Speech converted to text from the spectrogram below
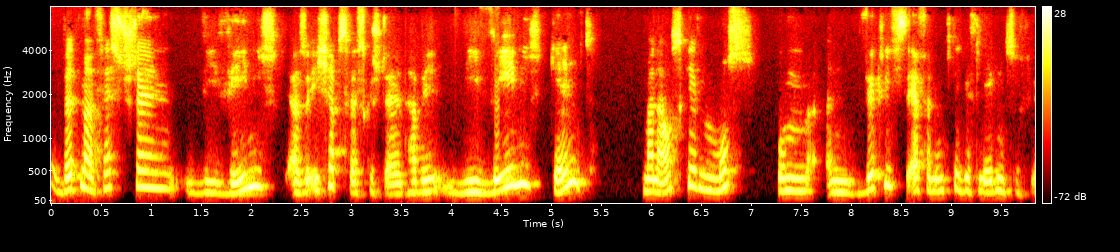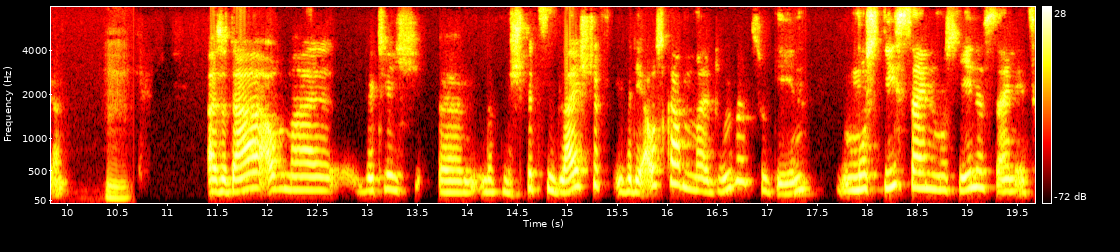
wird man feststellen, wie wenig, also ich habe es festgestellt, habe wie wenig Geld man ausgeben muss, um ein wirklich sehr vernünftiges Leben zu führen. Hm. Also da auch mal wirklich ähm, mit einem spitzen Bleistift über die Ausgaben mal drüber zu gehen, muss dies sein, muss jenes sein, etc.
